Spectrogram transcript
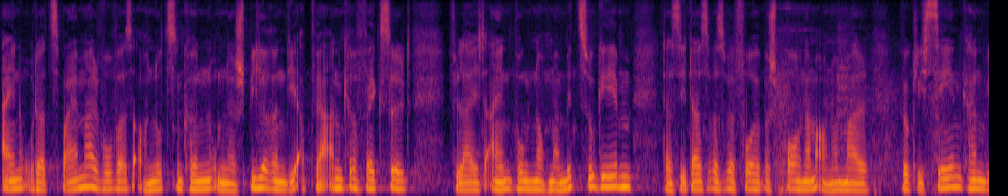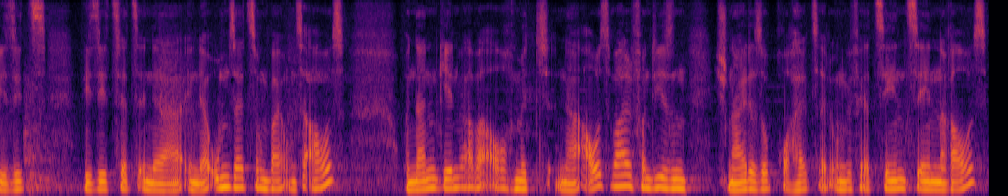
ein- oder zweimal, wo wir es auch nutzen können, um einer Spielerin, die Abwehrangriff wechselt, vielleicht einen Punkt nochmal mitzugeben, dass sie das, was wir vorher besprochen haben, auch nochmal wirklich sehen kann, wie sieht's, wie sieht's jetzt in der, in der Umsetzung bei uns aus. Und dann gehen wir aber auch mit einer Auswahl von diesen, ich schneide so pro Halbzeit ungefähr zehn Szenen raus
